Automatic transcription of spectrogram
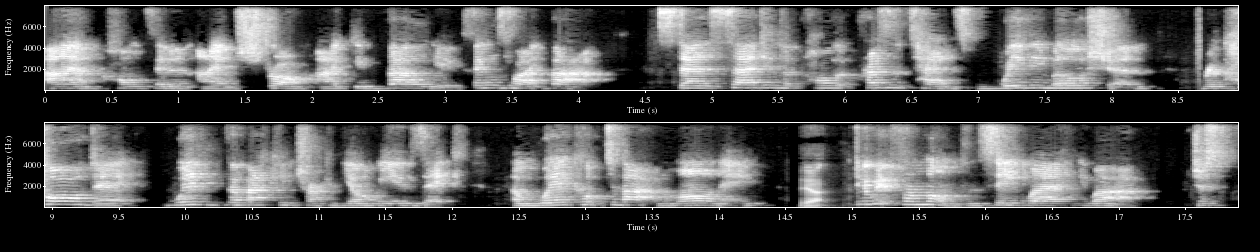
I am confident. I am strong. I give value. Things like that. Said, in the present tense with emotion, record it with the backing track of your music and wake up to that in the morning Yeah. do it for a month and see where you are. Just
